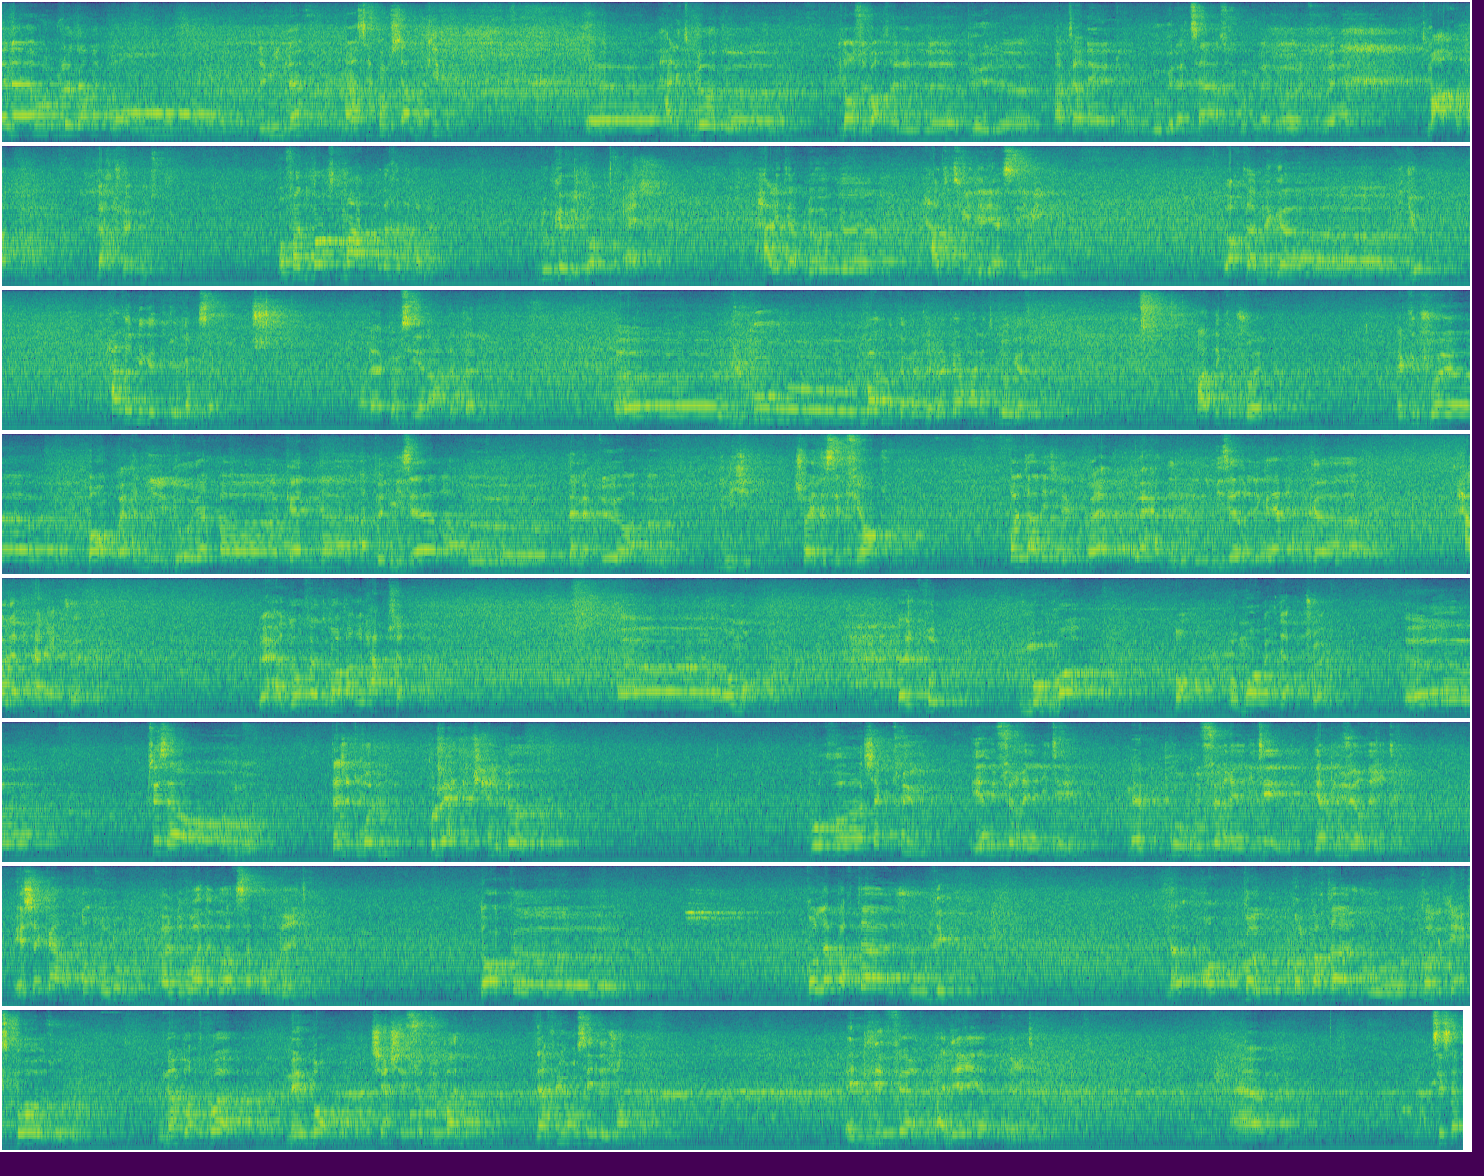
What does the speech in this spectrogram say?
أنا أول بلوغ عملته 2009 ما ننصحكمش تعملوا كيف؟ أه حاليت بلوغ نوصل وقت البول إنترنت وجوجل ادسنس وجوجل ادور واحد. طمعت دخل شوية فلوس. اون فان كونت طمعت ما دخلها طبعا بلوكيو لي كونت عادي حاليت بلوغ حطيت فيه دي ليان ستريمينغ وقتها ميجا حتى فيديو كم سنة؟ أنا كم سي أنا عطيت التعليم أه دوكو بعد ما كملت هذاك حاليت بلوغ اخر قعدت نكتب شوية. نكتب شوية بون واحد مين يدور يلقى كان ان بو دو ميزير ان بو داميرتور ان بو نيجي. شوية ديسيبسيون قلت علاش واحد الميزير هذيك يضحك حاول يضحك عليها شوية. واحد اون فات كونت عنده الحق بشكل او موان تاج تقول المور نوار بون او موان واحد يضحك شويه سي سا اون غو تاج تقول كل واحد كيفاش يحل بلوغ pour chaque truc il y a une seule réalité. Mais pour une seule réalité, il y a plusieurs vérités. Et chacun d'entre nous a le droit d'avoir sa propre vérité. Donc, euh, qu'on la partage ou qu'on, le partage ou qu'on l'expose ou, ou n'importe quoi, mais bon, cherchez surtout pas d'influencer les gens et de les faire adhérer à votre vérité. Euh, c'est ça.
